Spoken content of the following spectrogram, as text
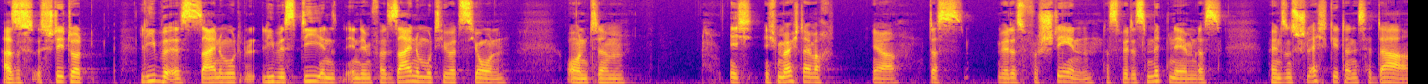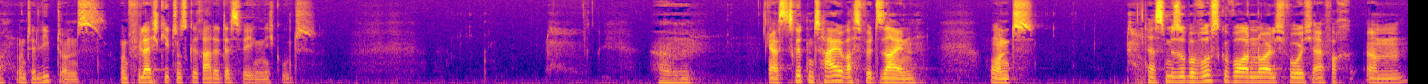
Also es, es steht dort Liebe ist, seine Liebe ist die, in, in dem Fall seine Motivation. Und ähm, ich, ich möchte einfach, ja, dass wir das verstehen, dass wir das mitnehmen, dass wenn es uns schlecht geht, dann ist er da und er liebt uns. Und vielleicht geht es uns gerade deswegen nicht gut. Ähm, als dritten Teil, was wird sein? Und das ist mir so bewusst geworden neulich, wo ich einfach, ähm,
